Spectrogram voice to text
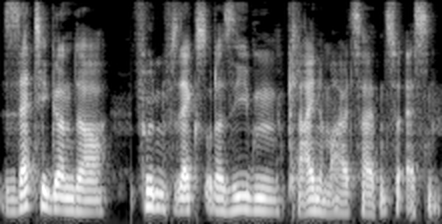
sättigender, fünf, sechs oder sieben kleine Mahlzeiten zu essen?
